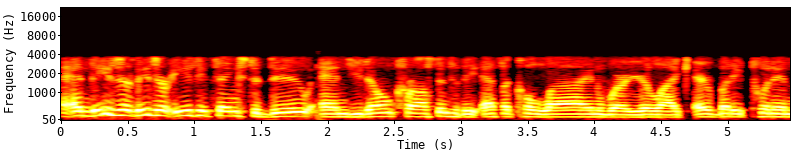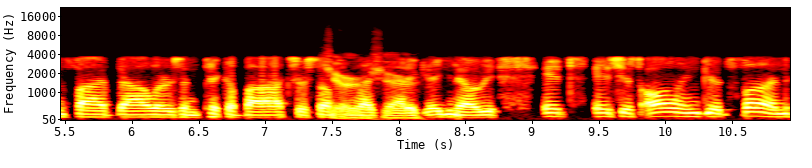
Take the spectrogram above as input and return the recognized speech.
And these are these are easy things to do and you don't cross into the ethical line where you're like everybody put in five dollars and pick a box or something Sure, like sure. that you know it's it's just all in good fun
